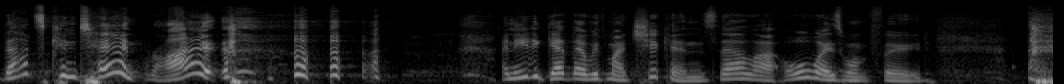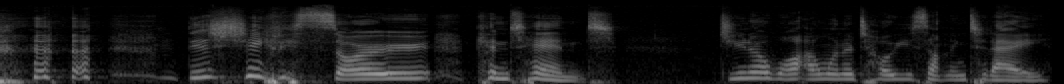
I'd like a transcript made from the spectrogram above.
that's content, right? I need to get there with my chickens. They'll like, always want food. this sheep is so content. Do you know what? I want to tell you something today.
